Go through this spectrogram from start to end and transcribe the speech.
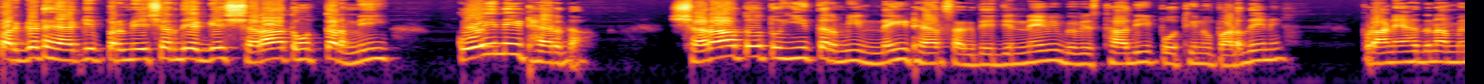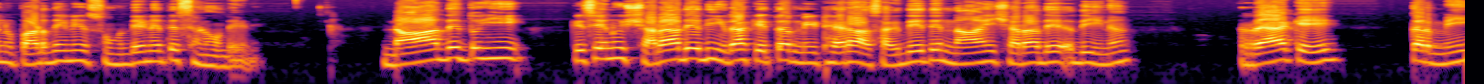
پرگٹ ہے کہ پرمیشور اگیں شرح تو دھرمی کوئی نہیں ٹھہرا شرح تو تھی دھرمی نہیں ٹھہر سکتے جنے بھی ووسھا دی پوتھی پڑھتے ہیں پرانے ہدنامے پڑھتے ہیں سنتے ہیں تو سنا نہ ہی کسی شرح کے ادھی رکھ کے درمی ٹھہرا سر نہ ہی شرح کے ادھی رہ کے درمی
